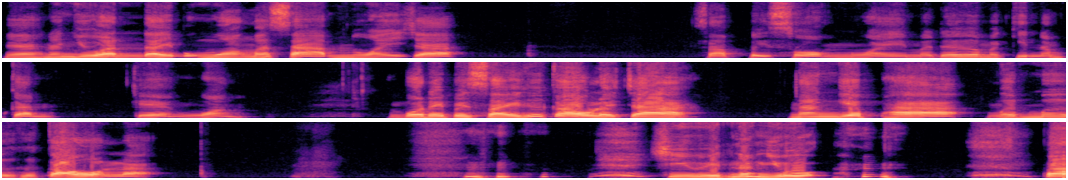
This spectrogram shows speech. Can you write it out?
เนี่ยนางยู่อันได้บักม่วงมาสามหน่วยจ้าซับไปสองหน่วยมาเด้อมากินน้ำกัน แก่ง่วงบ่ได้ไปใส่คือเก่าเลยจ้านั่งเย็บผ้ามืดมือคือเก่าหั่นล่ะ ชีวิตนางอยู่ พา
